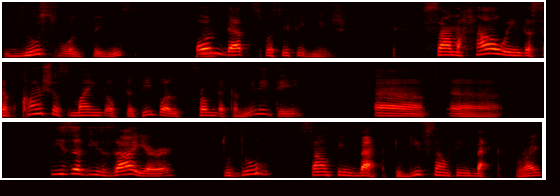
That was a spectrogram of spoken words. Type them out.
useful things mm. on that specific niche. Somehow, in the subconscious mind of the people from the community, uh, uh, is a desire to do something back, to give something back, right?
